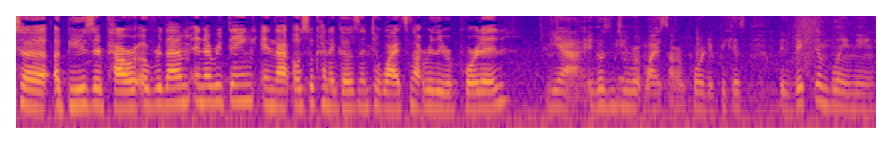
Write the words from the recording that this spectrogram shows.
to abuse their power over them and everything and that also kind of goes into why it's not really reported. Yeah it goes into why it's not reported because with victim blaming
